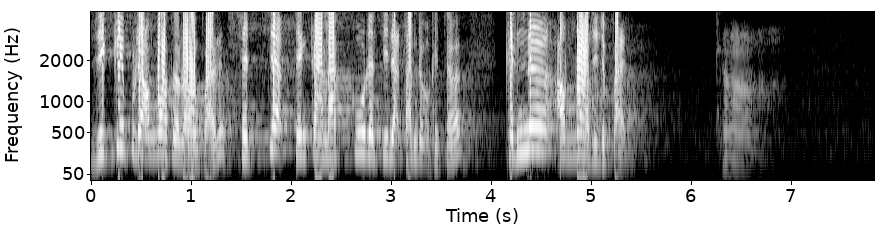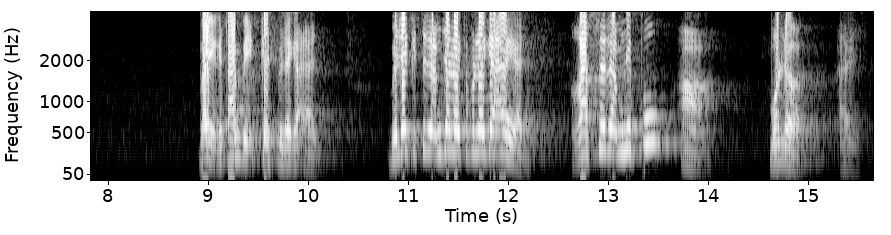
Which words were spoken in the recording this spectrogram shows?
Zikir pada Allah tu dalam setiap tingkah laku dan tindak tanduk kita, kena Allah di depan. Ha. Baik, kita ambil kes perniagaan. Bila kita nak menjalankan perniagaan kan, rasa nak menipu, ha. mula. Hai.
